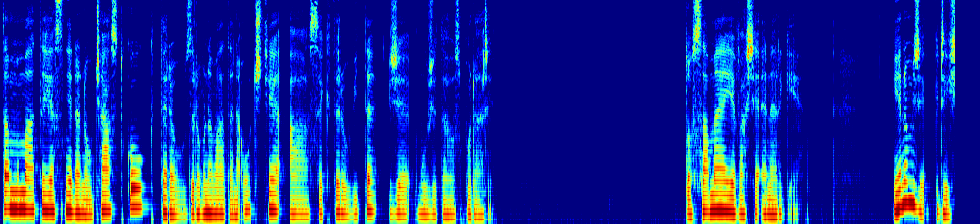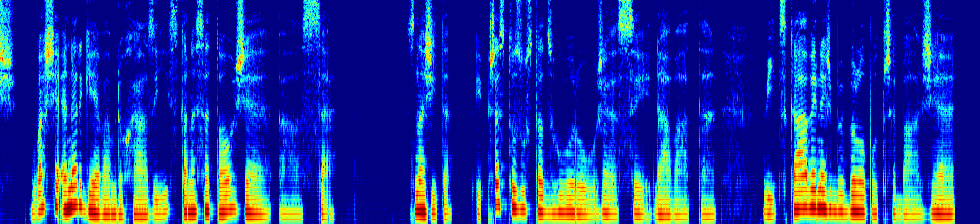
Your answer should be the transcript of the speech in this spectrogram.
Tam máte jasně danou částku, kterou zrovna máte na účtě a se kterou víte, že můžete hospodařit. To samé je vaše energie. Jenomže když vaše energie vám dochází, stane se to, že eh, se snažíte i přesto zůstat z hůru, že si dáváte víc kávy, než by bylo potřeba, že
